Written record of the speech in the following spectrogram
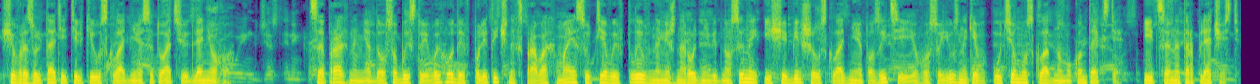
що в результаті тільки ускладнює ситуацію для нього. Це прагнення до особистої вигоди в політичних справах має суттєвий вплив на міжнародні відносини і ще більше ускладнює позиції його союзників у цьому складному контексті. І це нетерплячість.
